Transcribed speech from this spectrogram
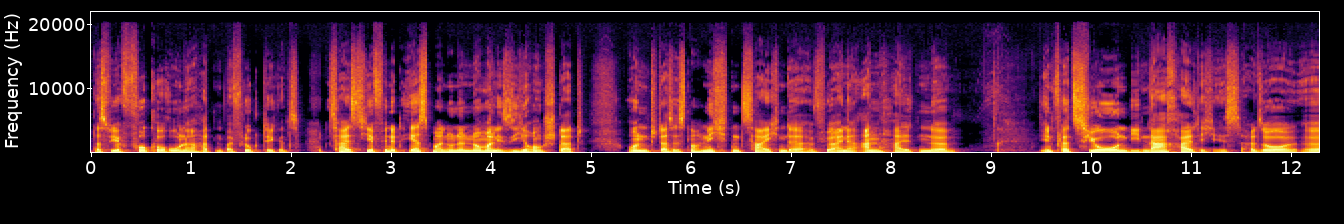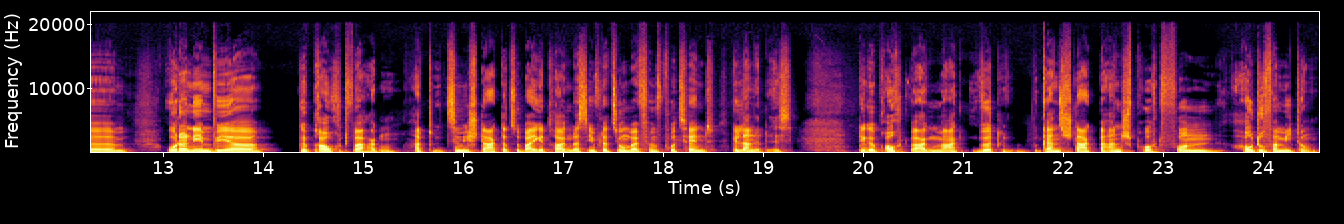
das wir vor Corona hatten bei Flugtickets. Das heißt, hier findet erstmal nur eine Normalisierung statt und das ist noch nicht ein Zeichen für eine anhaltende Inflation, die nachhaltig ist. Also, äh, oder nehmen wir Gebrauchtwagen, hat ziemlich stark dazu beigetragen, dass die Inflation bei 5 Prozent gelandet ist. Der Gebrauchtwagenmarkt wird ganz stark beansprucht von Autovermietung,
